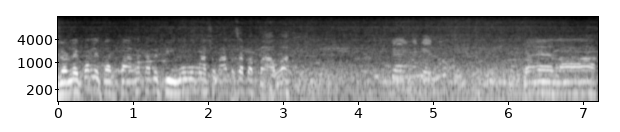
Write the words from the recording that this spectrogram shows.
Jalan lebar-lebar banget tapi bingung mau masuk atas apa bawah. Jangan ada lu. Ya elah.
